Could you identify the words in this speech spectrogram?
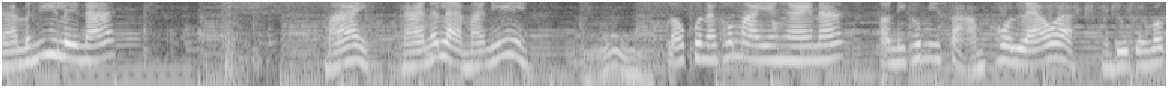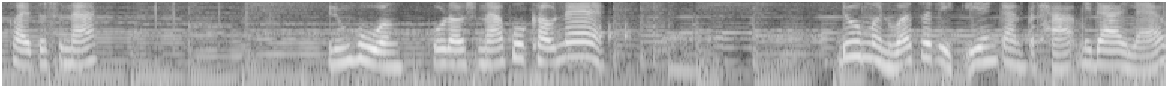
นายมานี่เลยนะ ไม่ นายนั่นแหละมานี่ แล้วคนนั้นเข้ามายังไงนะ ตอนนี้เขามี 3 คนแล้วอะมาดูกันว่าใครจะชนะไม่ต้องห่วง พวกเราชนะพวกเขาแน่ ดูเหมือนว่าจะหลีกเลี่ยงการประทะไม่ได้แล้ว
